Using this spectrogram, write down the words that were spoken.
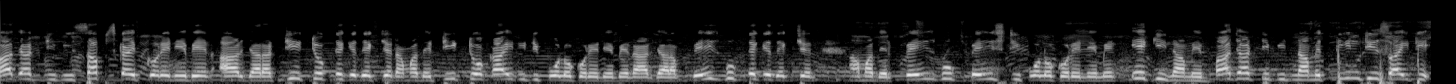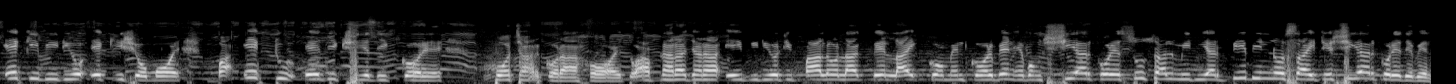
বাজার টিভি সাবস্ক্রাইব করে নেবেন। আর যারা টিকটক থেকে দেখছেন, আমাদের টিকটক আইডিটি ফলো করে নেবেন। আর যারা ফেসবুক থেকে দেখছেন, আমাদের ফেসবুক পেজটি ফলো করে নেবেন। একই নামে, বাজার টিভির নামে তিনটি সাইটে একই ভিডিও একই সময় বা একটু এদিক সেদিক করে। প্রচার করা হয়। তো আপনারা যারা এই ভিডিওটি ভালো লাগবে লাইক কমেন্ট করবেন এবং শেয়ার করে সোশ্যাল মিডিয়ার বিভিন্ন সাইটে শেয়ার করে দেবেন।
